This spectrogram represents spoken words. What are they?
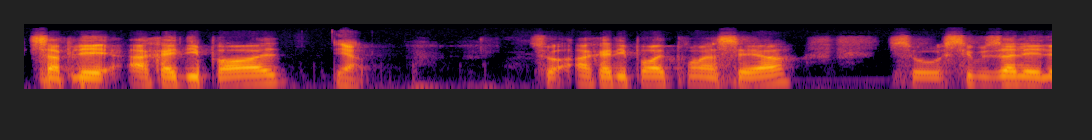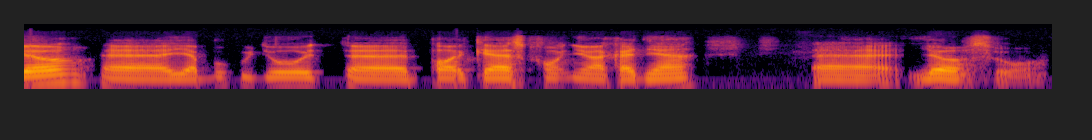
ça s'appelait Acadipod. Yeah. Sur acadipod.ca. So, si vous allez là, euh, il y a beaucoup d'autres euh, podcasts, contenu acadien euh, là. So.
